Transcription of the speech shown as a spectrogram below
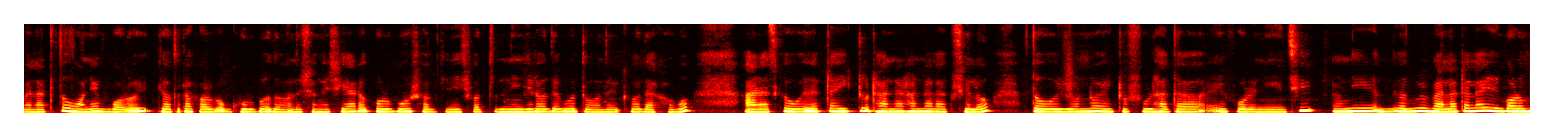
মেলাটা তো অনেক বড়ই। যতটা পারব ঘুরবো, তোমাদের সঙ্গে শেয়ারও করব, সব জিনিসপত্র নিজেরাও দেখব, তোমাদেরকেও দেখাবো। আর আজকে ওয়েদারটা একটু ঠান্ডা ঠান্ডা লাগছিল, তো ওই জন্য একটু ফুল হাতা পরে নিয়েছি। এমনি দেখবে মেলা টেলাই গরম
